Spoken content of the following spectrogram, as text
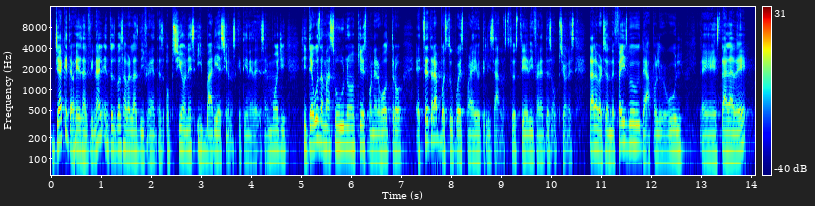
Ya que te vayas al final, entonces vas a ver las diferentes opciones y variaciones que tiene de ese emoji. Si te gusta más uno, quieres poner otro, etcétera, pues tú puedes por ahí utilizarlos. Entonces tiene diferentes opciones. Está la versión de Facebook, de Apple y Google, eh, está la de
